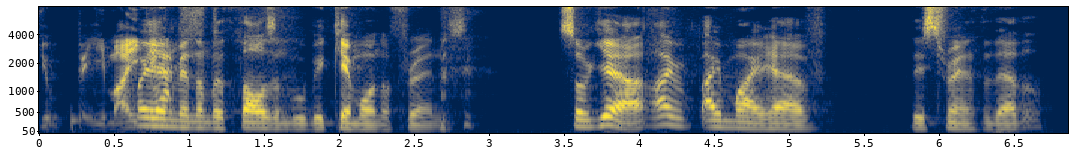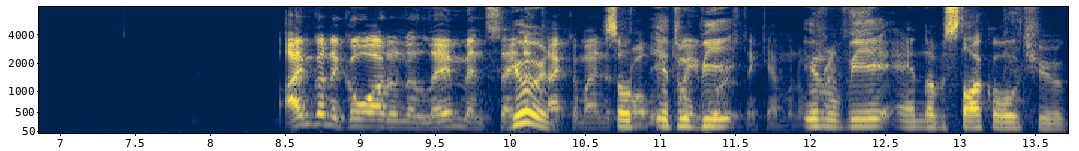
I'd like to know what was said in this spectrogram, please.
you be my, My guest. enemy number thousand will be Kemono friends. so yeah, I I might have the strength that I'm gonna go out on a limb and say good. that Takamine is So probably it will way be worse than Kemono it will be an obstacle to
